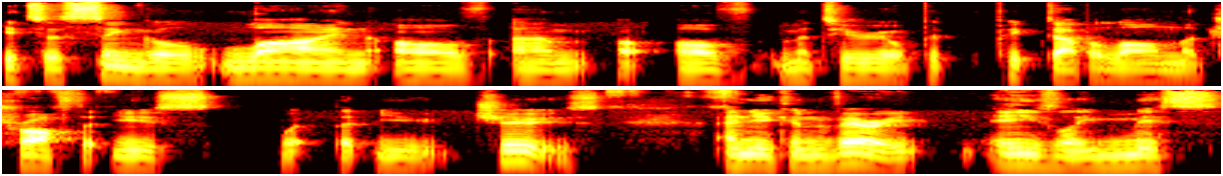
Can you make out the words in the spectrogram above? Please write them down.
it's a single line of um, of material p- picked up along the trough that you that you choose and you can very easily miss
